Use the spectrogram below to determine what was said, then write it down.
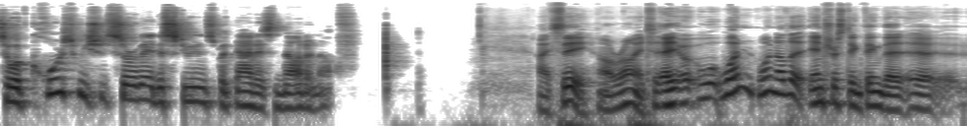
So, of course, we should survey the students, but that is not enough. I see. All right. Uh, one one other interesting thing that uh,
